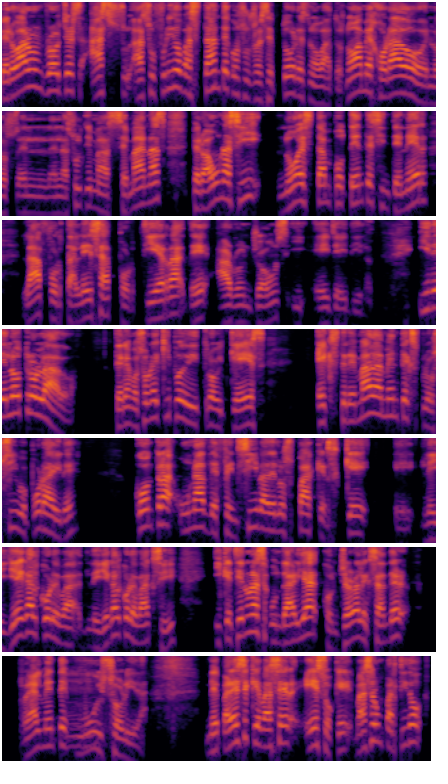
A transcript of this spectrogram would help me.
pero Aaron Rodgers ha, sufrido bastante con sus receptores novatos. No ha mejorado en, las últimas semanas, pero aún así no es tan potente sin tener la fortaleza por tierra de Aaron Jones y AJ Dillon. Y del otro lado, tenemos a un equipo de Detroit que es extremadamente explosivo por aire contra una defensiva de los Packers que eh, le, llega al coreback, le llega al coreback, sí, y que tiene una secundaria con Jerry Alexander realmente muy mm. sólida. Me parece que va a ser eso, que va a ser un partido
